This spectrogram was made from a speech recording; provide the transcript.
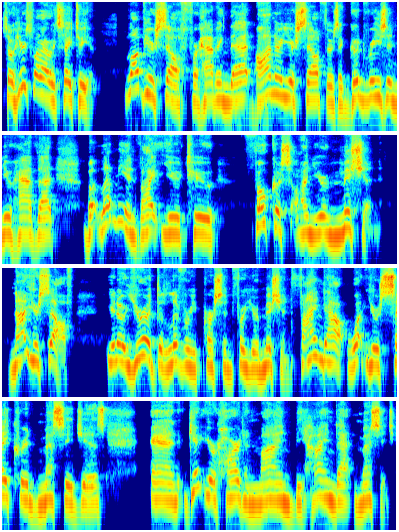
So here's what I would say to you love yourself for having that, honor yourself. There's a good reason you have that. But let me invite you to focus on your mission not yourself. You know, you're a delivery person for your mission. Find out what your sacred message is and get your heart and mind behind that message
